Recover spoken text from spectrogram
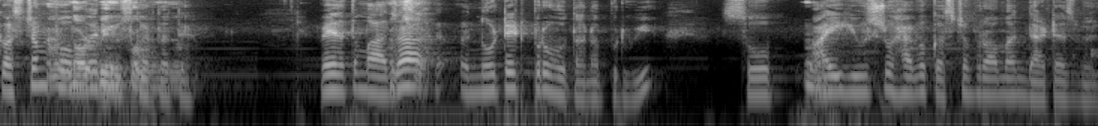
custom I've not firmware been use करतात ते following वेल आता माझा नोटेड प्रो होता ना पूर्वी. So I use to have a custom ROM on that as well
